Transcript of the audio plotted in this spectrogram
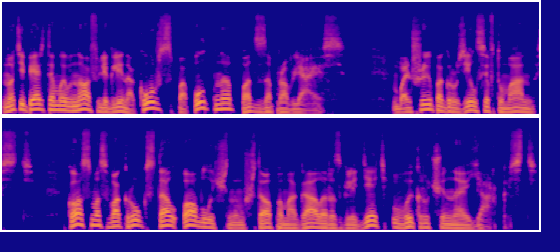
Но теперь-то мы вновь легли на курс, попутно подзаправляясь. Большой погрузился в туманность. Космос вокруг стал облачным, что помогало разглядеть выкрученная яркость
